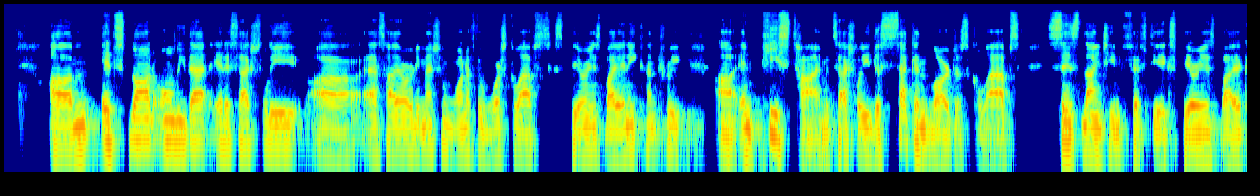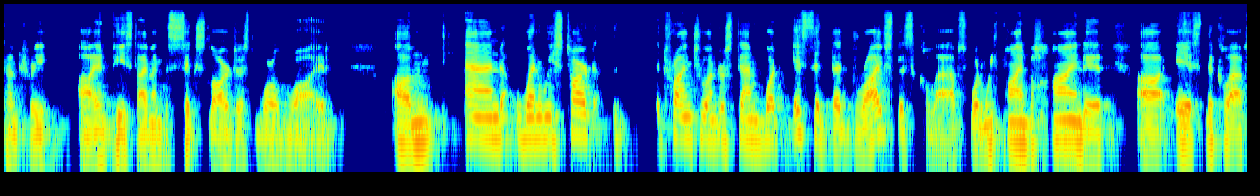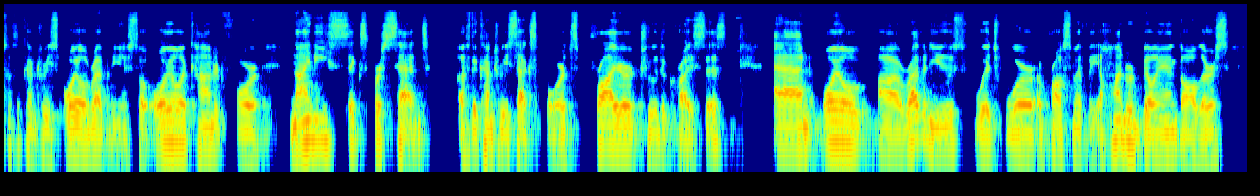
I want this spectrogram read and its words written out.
Um, it's not only that, it is actually, uh, as I already mentioned, one of the worst collapses experienced by any country uh, in peacetime. It's actually the second largest collapse since 1950 experienced by a country uh, in peacetime and the sixth largest worldwide. Um, and when we start trying to understand what is it that drives this collapse, what we find behind it uh, is the collapse of the country's oil revenues. So oil accounted for 96% of the country's exports prior to the crisis. And oil uh, revenues, which were approximately $100 billion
